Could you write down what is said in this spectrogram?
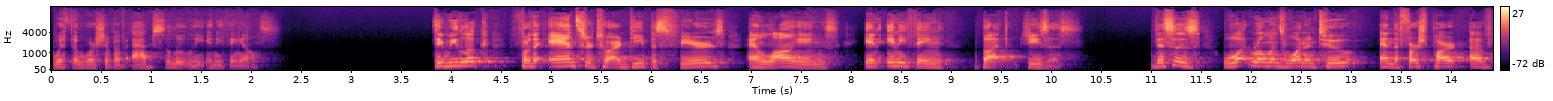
with the worship of absolutely anything else. See, we look for the answer to our deepest fears and longings in anything but Jesus. This is what Romans 1 and 2 and the first part of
